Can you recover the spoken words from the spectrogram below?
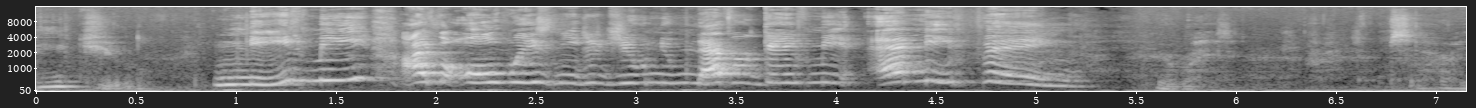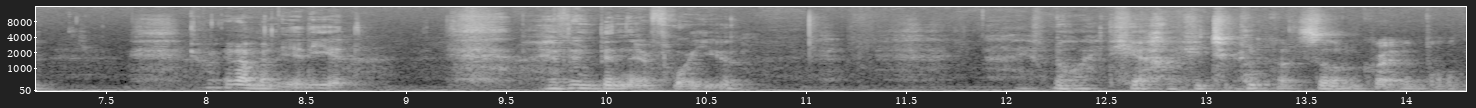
need you. Need me? I've always needed you and you never gave me anything. You're right. You're right. I'm sorry. Right. I'm an idiot. I haven't been there for you. I have no idea how you turned out so incredible.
